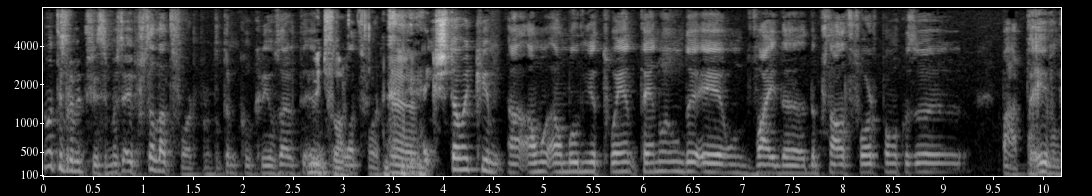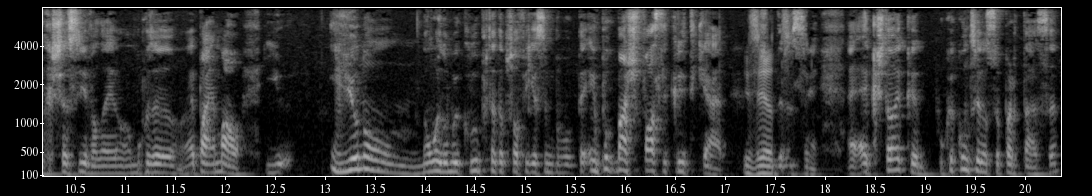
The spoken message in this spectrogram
Não é temperamento difícil, mas é personalidade forte. Pronto, o termo que eu queria usar é Muito personalidade forte. É. A questão é que há, há uma, há uma linha ténue onde, é, onde vai da, da personalidade forte para uma coisa pá, terrível, rechaçível. É uma coisa. É pá, é mau. E, e eu não, não é do meu clube, portanto a pessoa fica sempre um pouco, é um pouco mais fácil de criticar. Exato. Assim. A, a questão é que o que aconteceu na sua taça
